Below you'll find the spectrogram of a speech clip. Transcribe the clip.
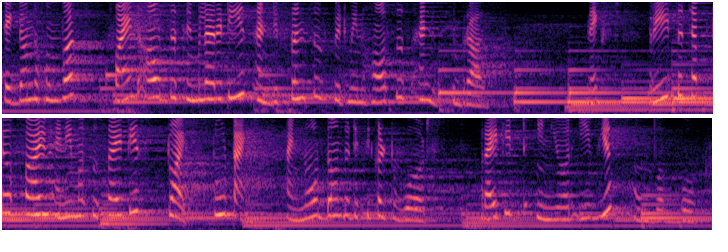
take down the homework. Find out the similarities and differences between horses and zebras. Next, read the chapter 5 Animal Societies twice, two times and note down the difficult words. Write it in your EVS homework book.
